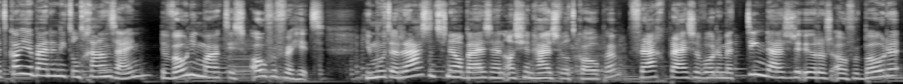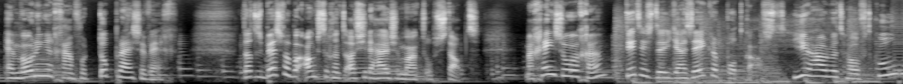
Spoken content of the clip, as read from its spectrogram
Het kan je bijna niet ontgaan zijn. De woningmarkt is oververhit. Je moet er razendsnel bij zijn als je een huis wilt kopen. Vraagprijzen worden met tienduizenden euro's overboden en woningen gaan voor topprijzen weg. Dat is best wel beangstigend als je de huizenmarkt opstapt. Maar geen zorgen, dit is de Jazeker podcast. Hier houden we het hoofd koel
